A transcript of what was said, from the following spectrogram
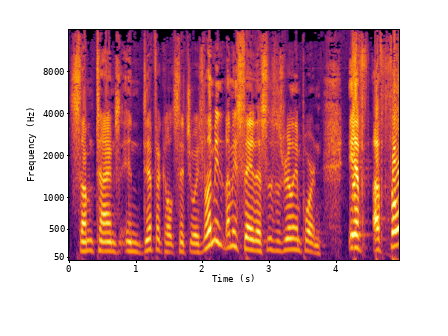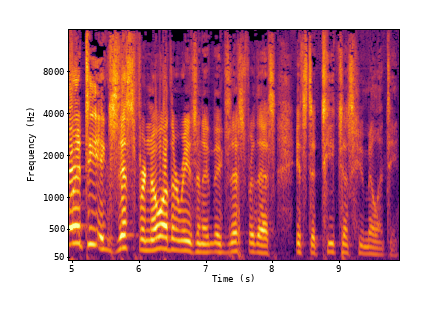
sometimes in difficult situations. Let me let me say this. This is really important. If authority exists for no other reason, it exists for this. It's to teach us humility.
